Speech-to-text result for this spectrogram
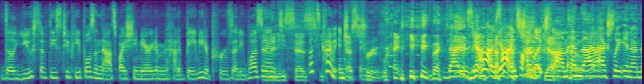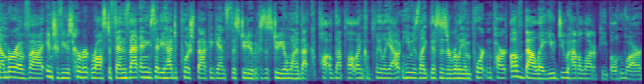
the youth of these two peoples, and that's why she married him and had a baby to prove that he wasn't. and then he says that's he- kind of interesting. That's true, right? Like, That is Yeah, fantastic. yeah, I, That's I like Yeah. that. Um, and that Yeah. actually, in a number of uh, interviews, Herbert Ross defends that, and he said he had to push back against the studio because the studio wanted that plot, that plotline completely out. And he was like, "This is a really important part of ballet. You do have a lot of people who are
